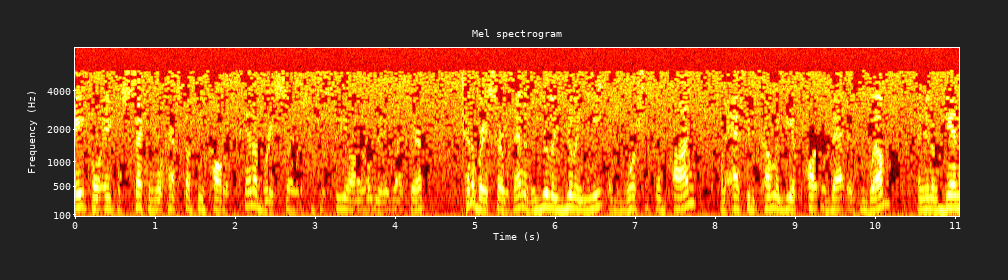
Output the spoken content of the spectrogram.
April, April 2nd, we'll have something called a Tenebrae service, you see on overhead right there. Tenebrae service. That is a really, really neat and worshipful time. 12. And then again,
